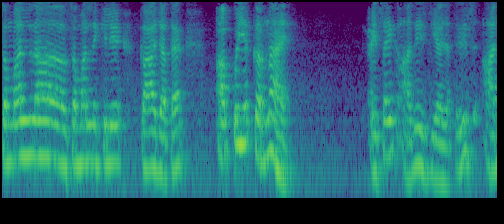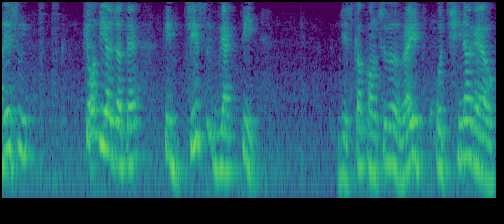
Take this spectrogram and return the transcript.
संभालना, संभालने के लिए कहा जाता है। आपको ये करना है। ऐसा एक आदेश दिया जाता है। इस आदेश क्यों दिया जाता है कि जिस व्यक्ति जिसका काउंसिलर राइट वो छीना गया हो,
